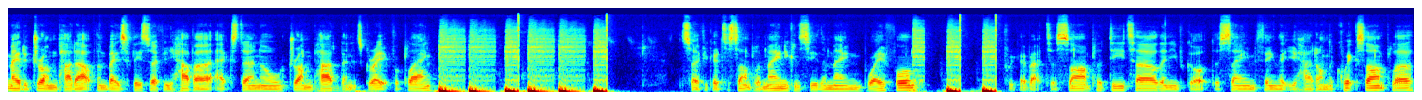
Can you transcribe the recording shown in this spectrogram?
made a drum pad out of them basically. So if you have an external drum pad, then it's great for playing. So if you go to sampler main, you can see the main waveform. If we go back to sampler detail, then you've got the same thing that you had on the quick sampler.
